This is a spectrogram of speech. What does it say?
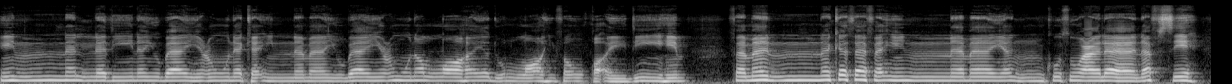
ان الذين يبايعونك انما يبايعون الله يد الله فوق ايديهم فمن نكث فانما ينكث على نفسه۔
